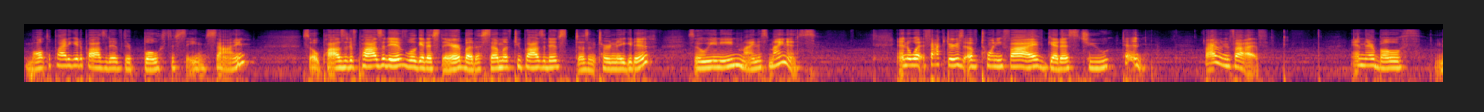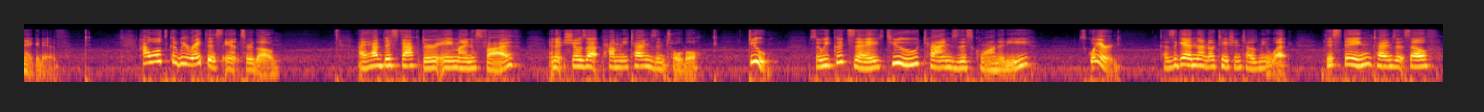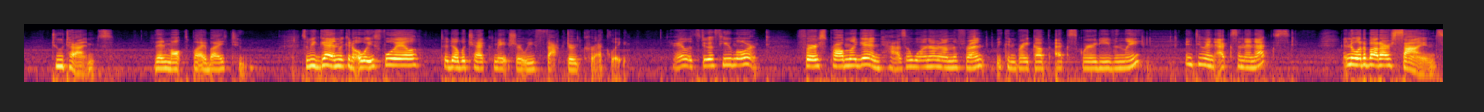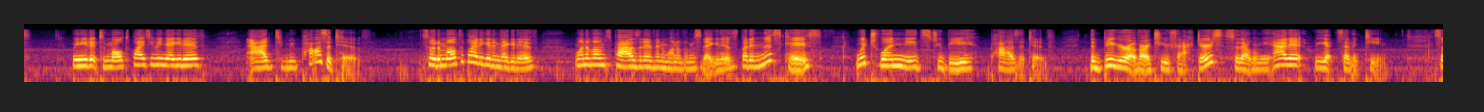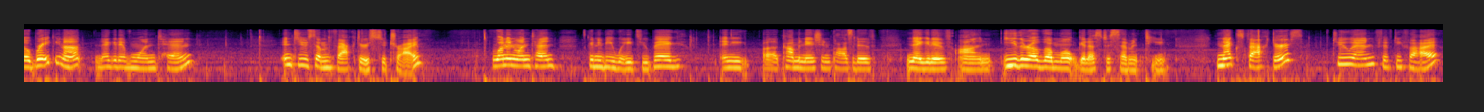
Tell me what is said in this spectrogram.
Multiply to get a positive, they're both the same sign. So positive, positive will get us there, but a sum of two positives doesn't turn negative. So we need minus, minus. And what factors of 25 get us to 10? 5 and 5 and they're both negative. How else could we write this answer though? I have this factor, a minus 5, and it shows up how many times in total? 2. So we could say 2 times this quantity squared. Because again, that notation tells me what? This thing times itself 2 times. Then multiply by 2. So again, we can always FOIL to double check, make sure we factored correctly. Okay, let's do a few more. First problem again has a 1 out on the front. We can break up x squared evenly into an x and an x. And what about our signs? We need it to multiply to be negative, add to be positive. So to multiply to get a negative, one of them's positive and one of them's negative. But in this case, which one needs to be positive? The bigger of our two factors, so that when we add it, we get 17. So breaking up negative 110 into some factors to try. 1 and 110 is going to be way too big. Any uh, combination positive, negative on either of them won't get us to 17. Next factors, 2 and 55.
